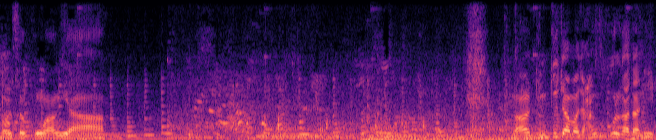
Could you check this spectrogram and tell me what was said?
벌써 공항이야. 아, 눈 뜨자마자 한국을 가다니.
